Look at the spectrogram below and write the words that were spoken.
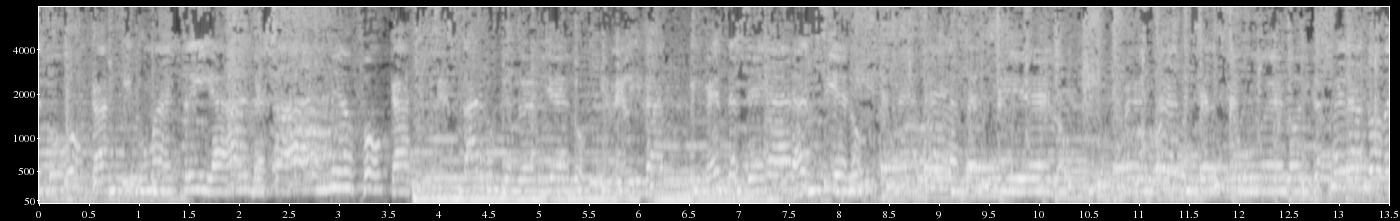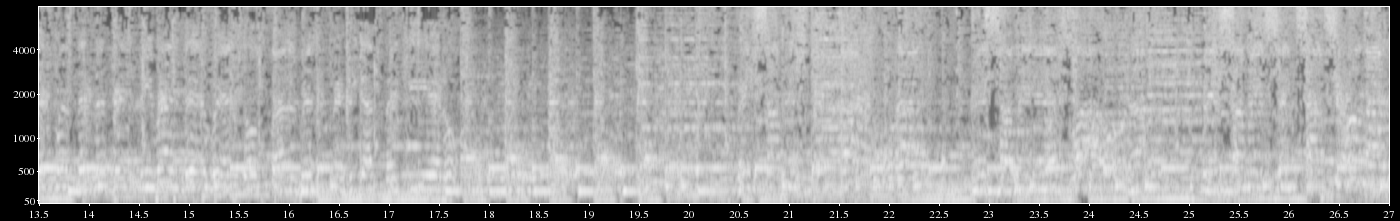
tu boca y tu maestría al besar me afoca. Se está rompiendo el hielo, en realidad mi mente es llegar al cielo. Me vuelas el cielo, me mueves el suelo y yo esperando después de este festival de besos, tal vez me digas te quiero. Bésame espectacular, bésame a su ahora, bésame sensacional,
